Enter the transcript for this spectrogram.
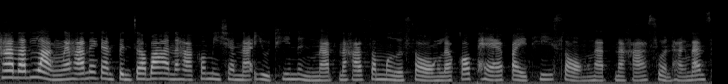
5 นัดหลังนะคะ ในการเป็นเจ้าบ้านนะคะ ก็มีชนะอยู่ที่ 1 นัดนะคะ เสมอ 2 แล้วก็แพ้ไปที่ 2 นัดนะคะ ส่วนทางด้านส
